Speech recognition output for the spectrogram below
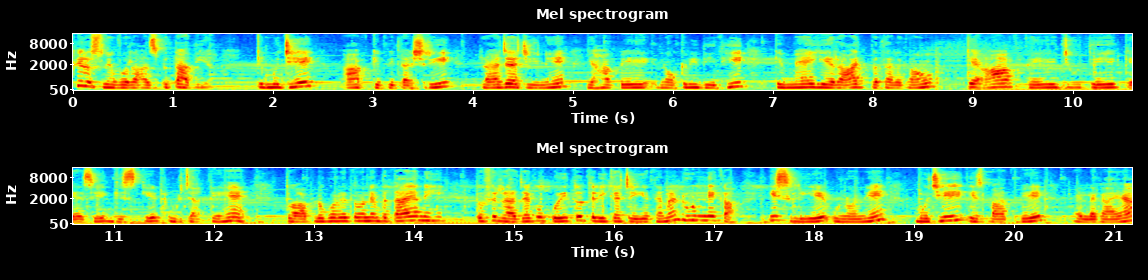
फिर उसने वो राज बता दिया कि मुझे आपके पिताश्री राजा जी ने यहाँ पे नौकरी दी थी कि मैं ये राज पता लगाऊँ कि आपके जूते कैसे घिस के टूट जाते हैं। तो आप लोगों ने तो उन्हें बताया नहीं। तो फिर राजा को कोई तो तरीका चाहिए था ना ढूँढने का। इसलिए उन्होंने मुझे इस बात पे लगाया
